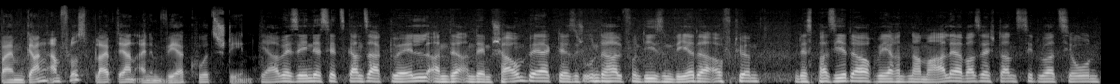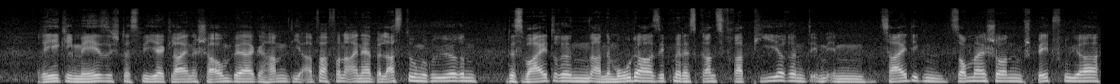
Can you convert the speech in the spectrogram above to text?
Beim Gang am Fluss bleibt er an einem Wehr kurz stehen. Ja, wir sehen das jetzt ganz aktuell an, der, an dem Schaumberg, der sich unterhalb von diesem Wehr da auftürmt. Und das passiert auch während normaler Wasserstandssituation regelmäßig, dass wir hier kleine Schaumberge haben, die einfach von einer Belastung rühren. Des Weiteren an der Moda sieht man das ganz frappierend im, im zeitigen Sommer schon, im Spätfrühjahr,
